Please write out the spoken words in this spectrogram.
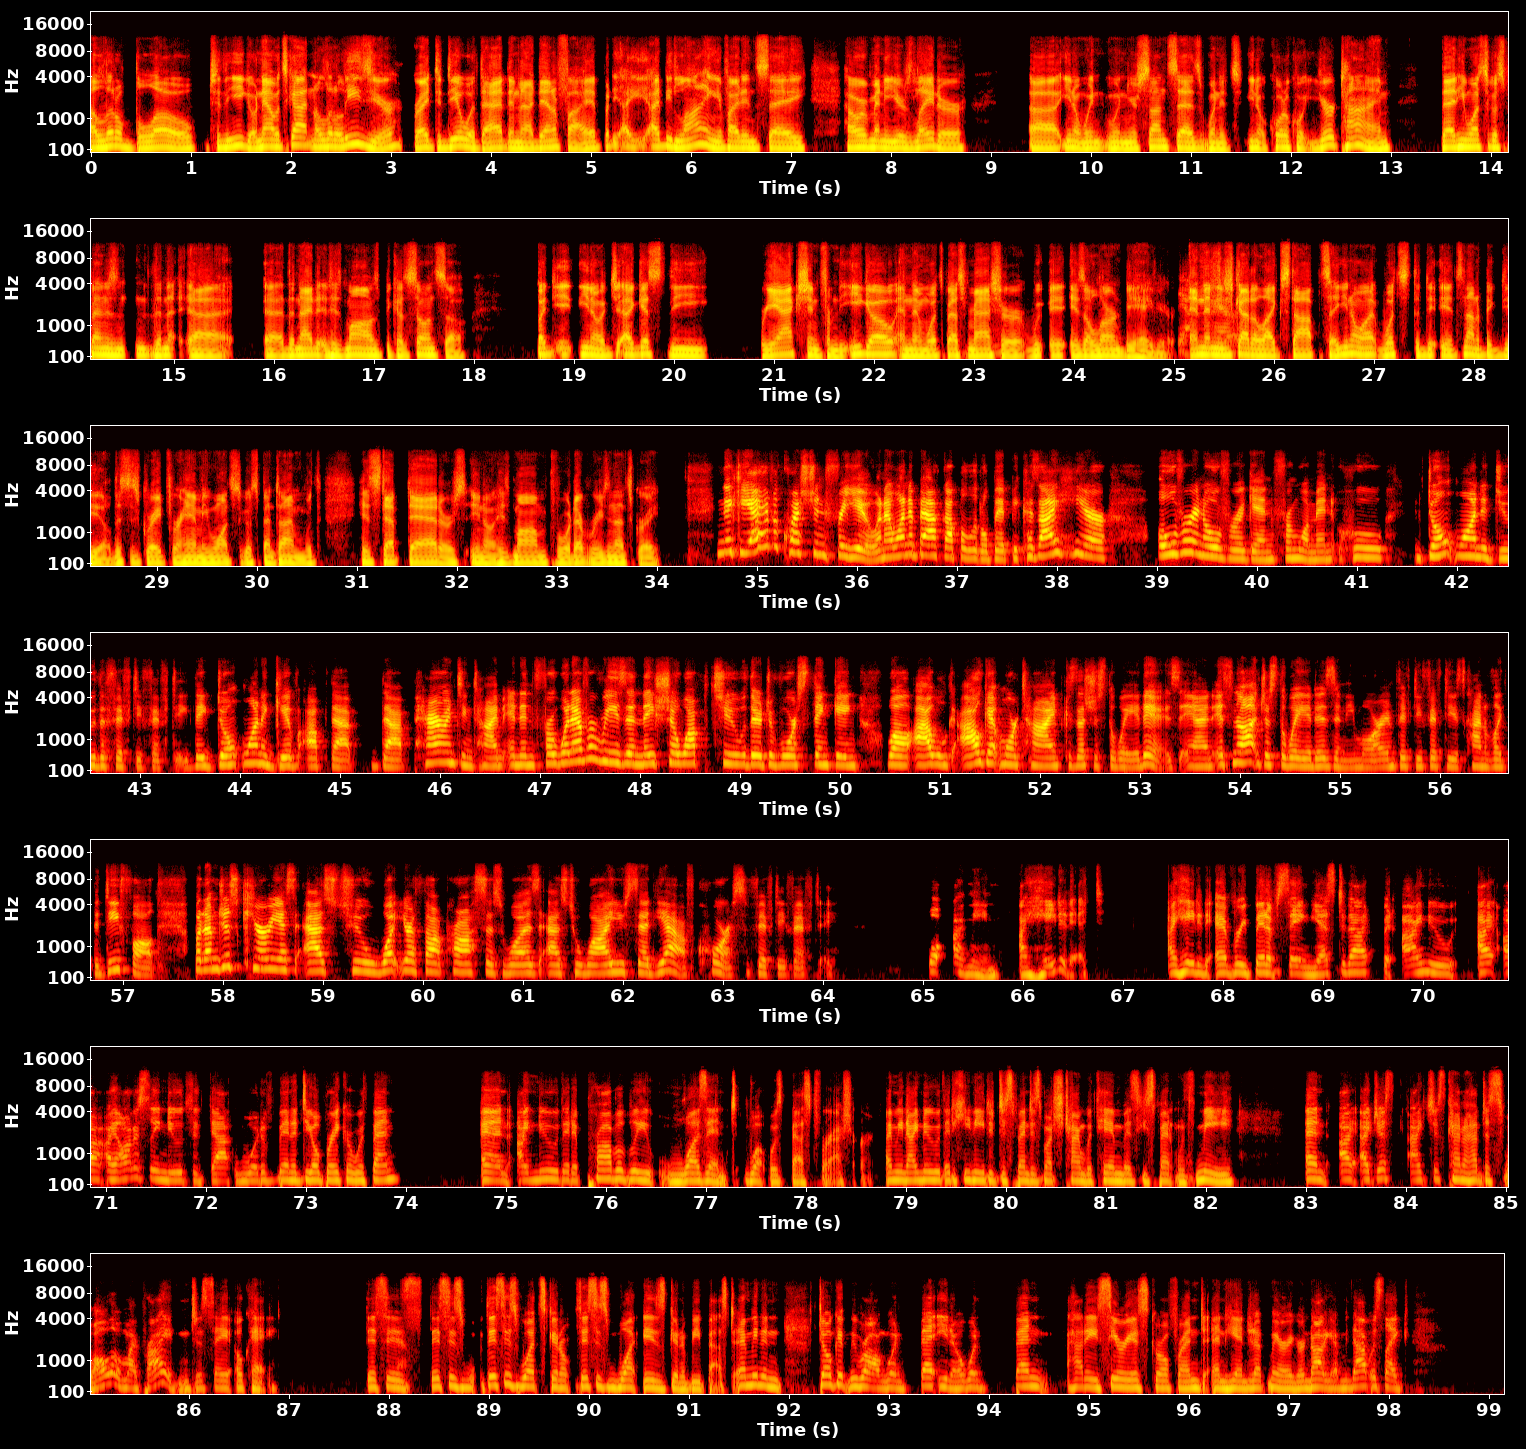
a little blow to the ego. Now it's gotten a little easier, right, to deal with that and identify it. But I, I'd be lying if I didn't say, however many years later, uh, you know, when when your son says when it's you know quote unquote your time, that he wants to go spend his, the uh, uh, the night at his mom's because so and so. But it, you know, I guess the reaction from the ego and then what's best for Masher mm-hmm. w- i- is a learned behavior. Yeah. and then you just got to like stop, say, you know what, what's the, de- it's not a big deal. This is great for him. He wants to go spend time with his stepdad or, you know, his mom for whatever reason. That's great. Nikki, I have a question for you, and I want to back up a little bit because I hear over and over again from women who don't want to do the 50-50 they don't want to give up that that parenting time. And then for whatever reason they show up to their divorce thinking well i will i'll get more time because that's just the way it is. And it's not just the way it is anymore and 50-50 is kind of like the default. But i'm just curious as to what your thought process was as to why you said yeah of course 50-50 Well, I mean, I hated it. I hated every bit of saying yes to that, but I knew I I honestly knew that that would have been a deal breaker with Ben. And I knew that it probably wasn't what was best for Asher. I mean, I knew that he needed to spend as much time with him as he spent with me. And I, I just, I just kind of had to swallow my pride and just say, okay, this is, this is, this is what's gonna, this is what is gonna be best. I mean, and don't get me wrong, when Ben, you know, when Ben had a serious girlfriend and he ended up marrying her, not, I mean, that was like,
